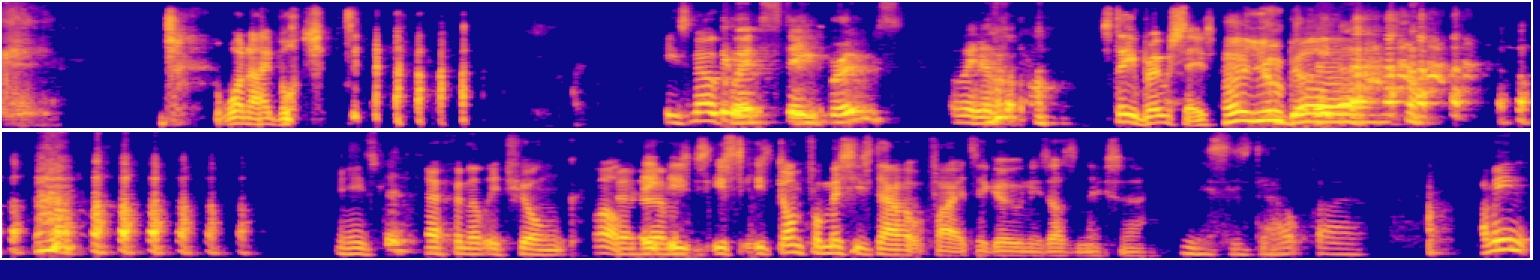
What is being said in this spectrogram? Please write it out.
One-eyed bullshit. He's no He went Steve Bruce. I mean, Steve Bruce says, "Hey, you guys." He's definitely chunk. Well, Um, he's, he's, he's gone from Mrs. Doubtfire to Goonies, hasn't he? So Mrs. Doubtfire. I mean,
